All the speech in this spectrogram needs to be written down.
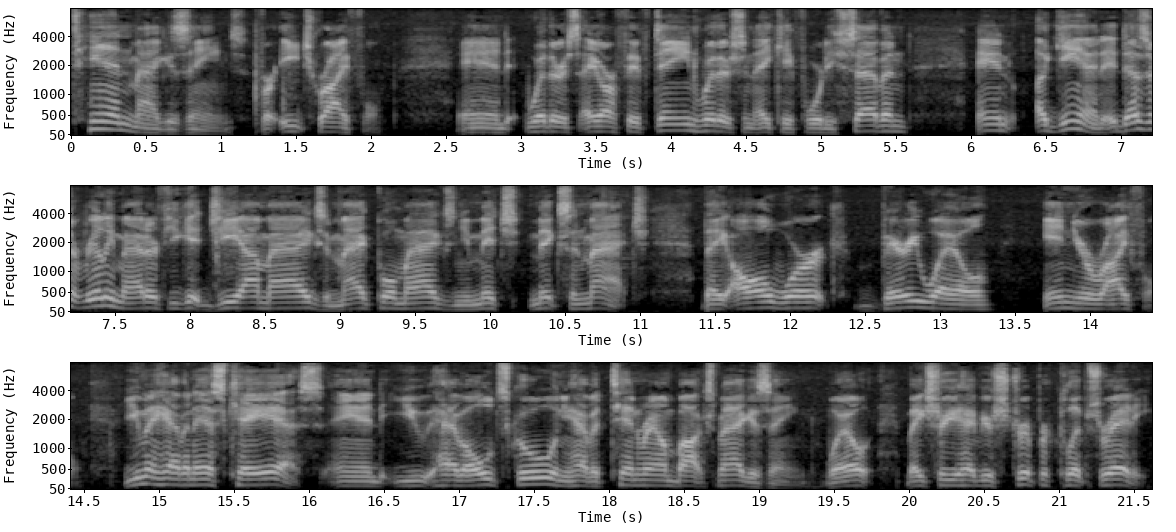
10 magazines for each rifle. And whether it's AR 15, whether it's an AK 47, and again, it doesn't really matter if you get GI mags and Magpul mags and you mix, mix and match. They all work very well in your rifle. You may have an SKS and you have old school and you have a 10 round box magazine. Well, make sure you have your stripper clips ready.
